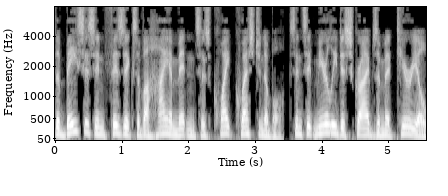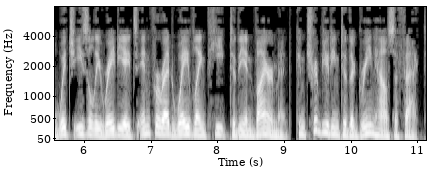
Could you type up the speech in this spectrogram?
The basis in physics of a high emittance is quite questionable, since it merely describes a material which easily radiates infrared wavelength heat to the environment, contributing to the greenhouse effect.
